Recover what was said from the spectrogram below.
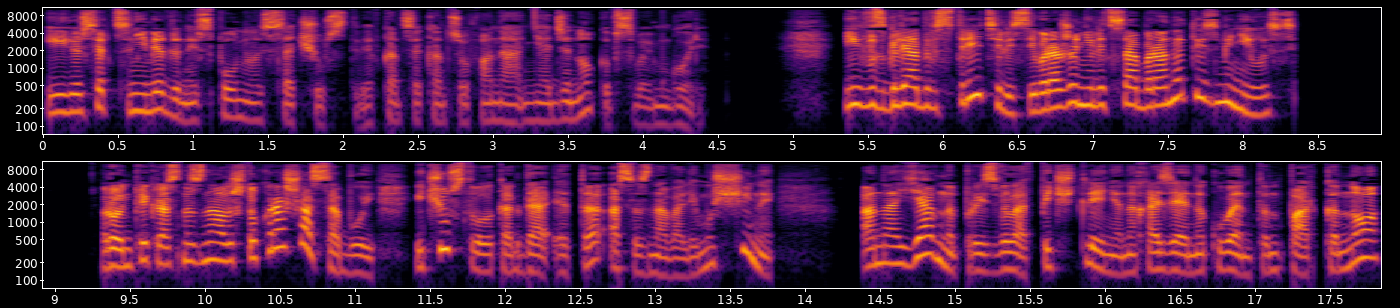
и ее сердце немедленно исполнилось сочувствия. В конце концов, она не одинока в своем горе. Их взгляды встретились, и выражение лица баронета изменилось. Рон прекрасно знала, что хороша собой, и чувствовала, когда это осознавали мужчины. Она явно произвела впечатление на хозяина Квентон-Парка, но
